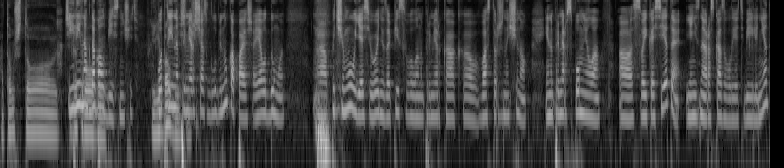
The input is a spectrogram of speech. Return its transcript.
о том, что тебя Или иногда трогает. балбесничать. Или вот ты, например, сейчас в глубину копаешь, а я вот думаю, почему я сегодня записывала, например, как а, восторженный щенок. И, например, вспомнила а, свои кассеты. Я не знаю, рассказывала я тебе или нет,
